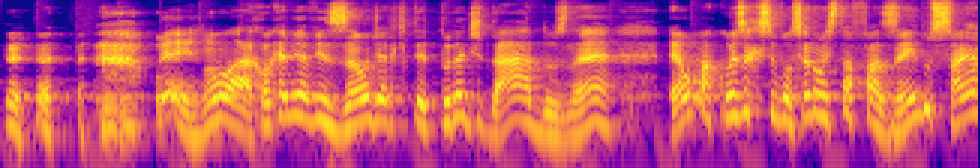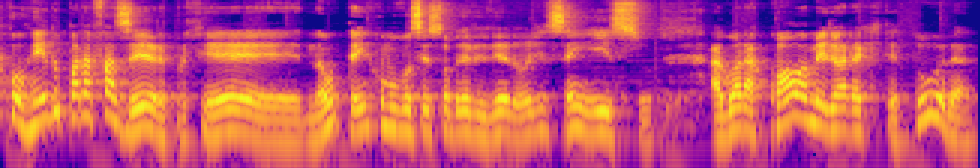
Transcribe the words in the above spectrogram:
Bem, vamos lá. Qual é a minha visão de arquitetura de dados, né? É uma coisa que se você não está fazendo, saia correndo para fazer, porque não tem como você sobreviver hoje sem isso. Agora, qual a melhor arquitetura?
